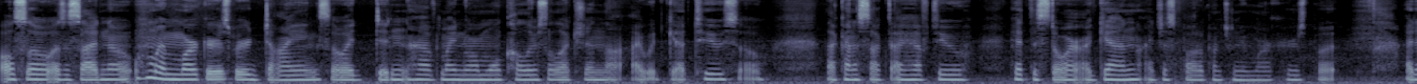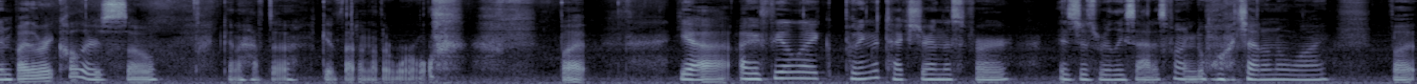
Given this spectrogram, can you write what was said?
also, as a side note, my markers were dying, so I didn't have my normal color selection that I would get to, so that kind of sucked. I have to hit the store again. I just bought a bunch of new markers, but I didn't buy the right colors, so gonna have to give that another whirl. but yeah, I feel like putting the texture in this fur is just really satisfying to watch. I don't know why, but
